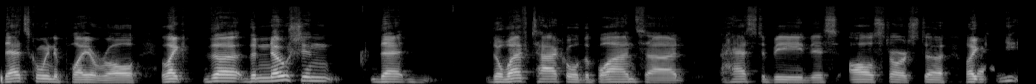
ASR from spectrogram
that's going to play a role. Like the the notion that the left tackle, the blind side, has to be this all star stuff. Like you,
